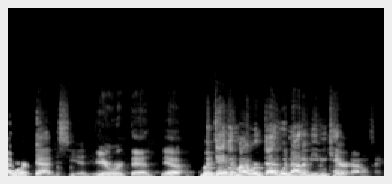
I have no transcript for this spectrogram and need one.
my work dad to see it. Your work dad. Yep. But David, my work dad, would not have even cared. I don't think.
